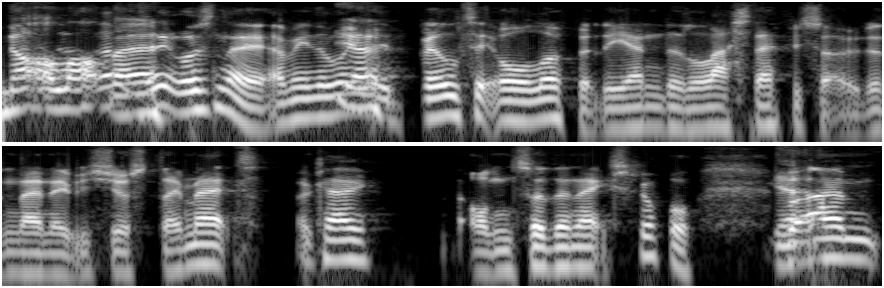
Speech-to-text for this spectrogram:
not a lot there. it, wasn't it? I mean, the way Yeah. they built it all up at the end of the last episode, and then it was just they met, okay, on to the next couple. Yeah. But um,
